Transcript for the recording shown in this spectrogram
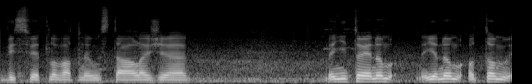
vysvětlovat neustále, že není to jenom, jenom o tom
